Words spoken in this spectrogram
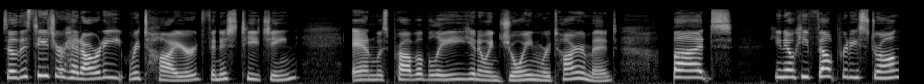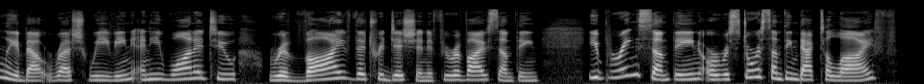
So this teacher had already retired, finished teaching, and was probably, you know, enjoying retirement, but you know, he felt pretty strongly about rush weaving and he wanted to revive the tradition. If you revive something, you bring something or restore something back to life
